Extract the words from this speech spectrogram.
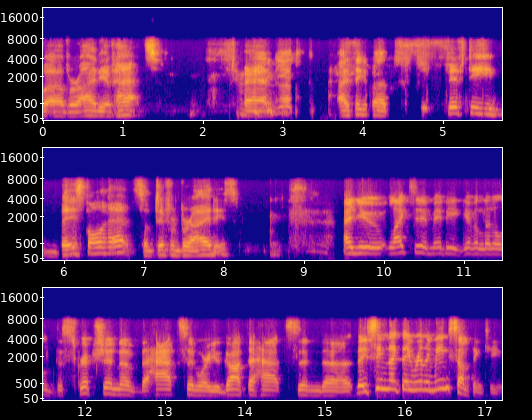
uh, variety of hats. And uh, I think about 50 baseball hats of different varieties. And you like to maybe give a little description of the hats and where you got the hats, and uh, they seem like they really mean something to you.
